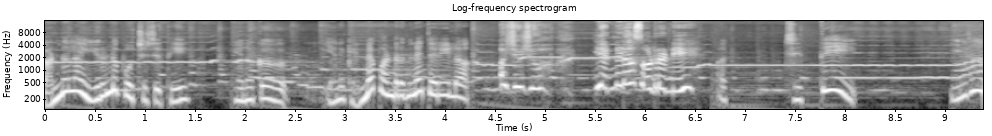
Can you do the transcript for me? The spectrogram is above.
கண்ணெல்லாம் இருண்டு போச்சு சித்தி. எனக்கு எனக்கு என்ன பண்றதுனே தெரியல. ஐயோ என்னடா சொல்ற நீ? சித்தி இரு.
